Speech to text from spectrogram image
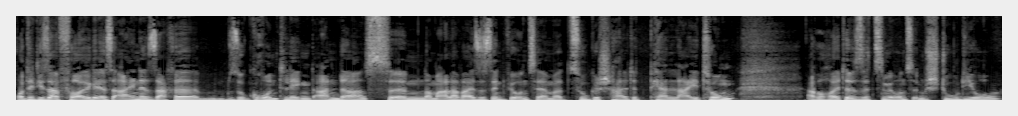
Und in dieser Folge ist eine Sache so grundlegend anders. Ähm, normalerweise sind wir uns ja immer zugeschaltet per Leitung. Aber heute sitzen wir uns im Studio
